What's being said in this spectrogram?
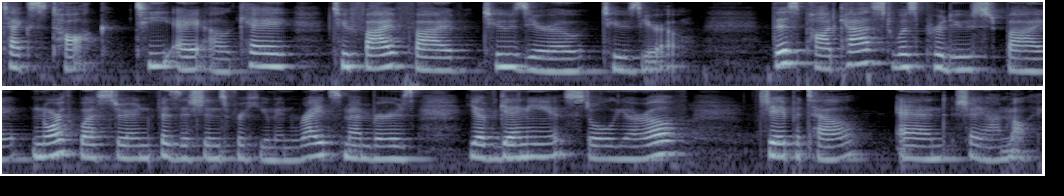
Text TALK, T A L K, to 552020. This podcast was produced by Northwestern Physicians for Human Rights members Evgeny Stolyarov, Jay Patel, and Shayan Malik.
